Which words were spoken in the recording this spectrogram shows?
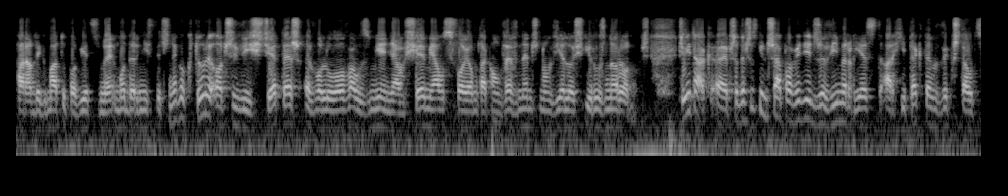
paradygmatu powiedzmy modernistycznego, który oczywiście też ewoluował, zmieniał się, miał swoją taką wewnętrzną wielość i różnorodność. Czyli tak, e, przede wszystkim trzeba powiedzieć, że Wimmer jest architektem wykształconym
